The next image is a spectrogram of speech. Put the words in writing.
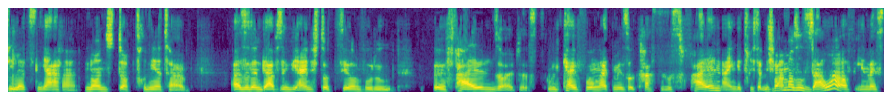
die letzten Jahre nonstop trainiert habe. Also dann gab es irgendwie eine Station, wo du äh, fallen solltest. Und Kai Fung hat mir so krass dieses Fallen eingetrichtert. Und ich war immer so sauer auf ihn, weil es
